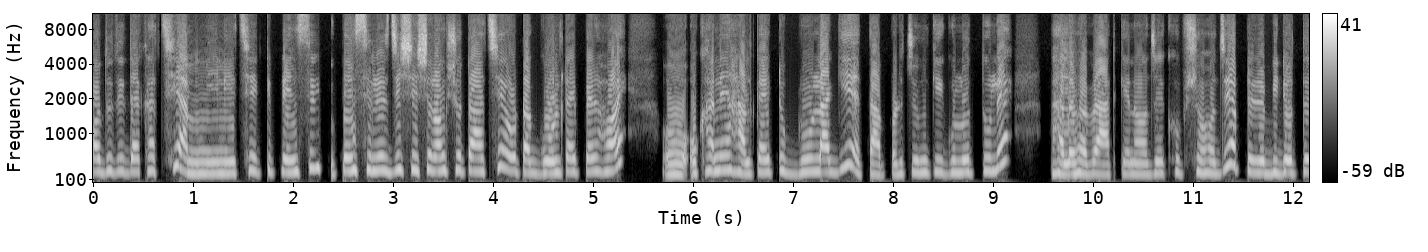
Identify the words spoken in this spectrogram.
পদ্ধতি দেখাচ্ছি। আমি নিয়ে নিয়েছি একটি পেন্সিল। পেন্সিলের যে শেষের অংশটা আছে, ওটা গোল টাইপের হয়। ও, ওখানে হালকা একটু গ্লু লাগিয়ে তারপরে চুমকিগুলো তুলে ভালোভাবে আটকে নেওয়া যায় খুব সহজে। আপনারা ভিডিওতে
